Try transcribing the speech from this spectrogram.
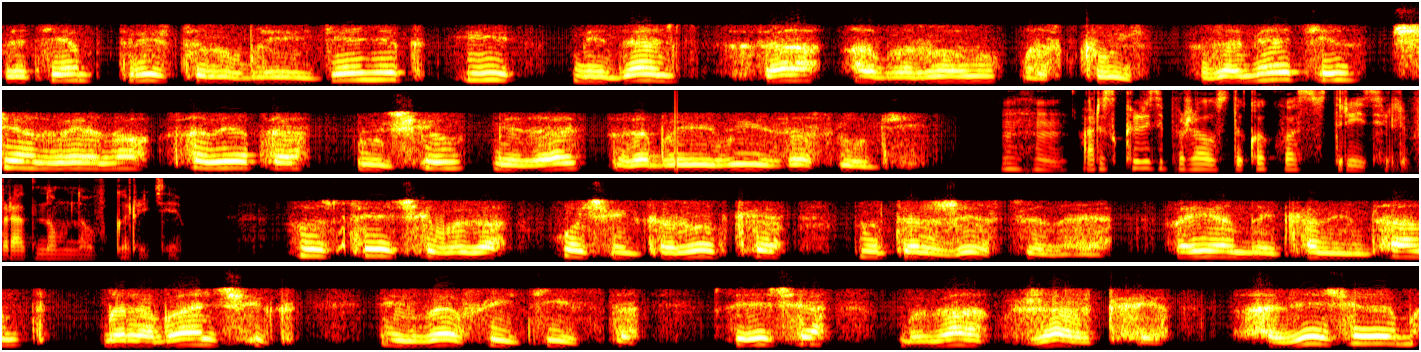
затем 300 рублей денег и медаль за оборону Москвы. Замятин, член военного совета, получил медаль за боевые заслуги. Угу. А расскажите, пожалуйста, как вас встретили в родном Новгороде? Ну, встреча была очень короткая, но торжественная. Военный комендант, барабанщик и два флейтиста. Встреча была жаркая, а вечером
